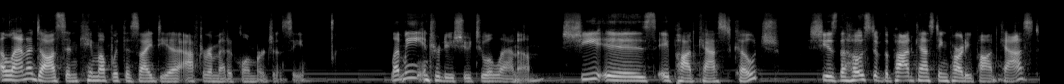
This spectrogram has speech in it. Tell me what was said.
Alana Dawson came up with this idea after a medical emergency. Let me introduce you to Alana. She is a podcast coach. She is the host of the Podcasting Party podcast,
